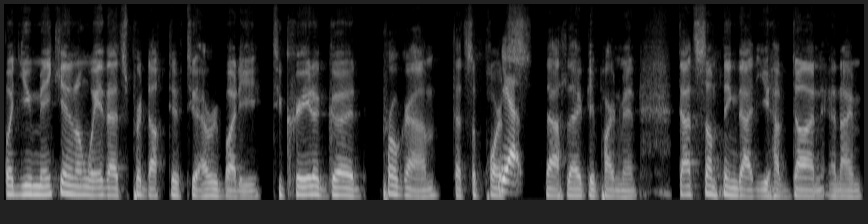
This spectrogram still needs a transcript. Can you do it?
but you make it in a way that's productive to everybody to create a good program that supports yep. the athletic department. That's something that you have done and i'm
